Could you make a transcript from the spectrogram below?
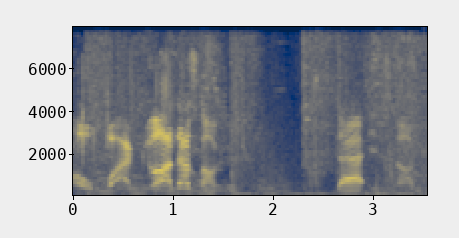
Oh my god, that's not good. That is not good.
